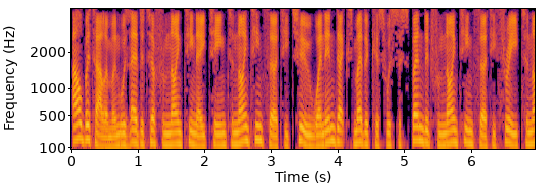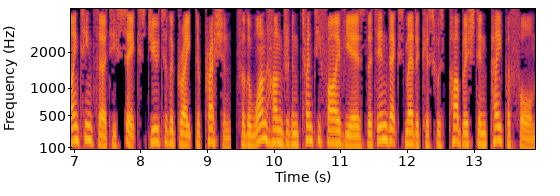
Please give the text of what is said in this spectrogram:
Albert Allemann was editor from 1918 to 1932 when Index Medicus was suspended from 1933 to 1936 due to the Great Depression. For the 125 years that Index Medicus was published in paper form,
